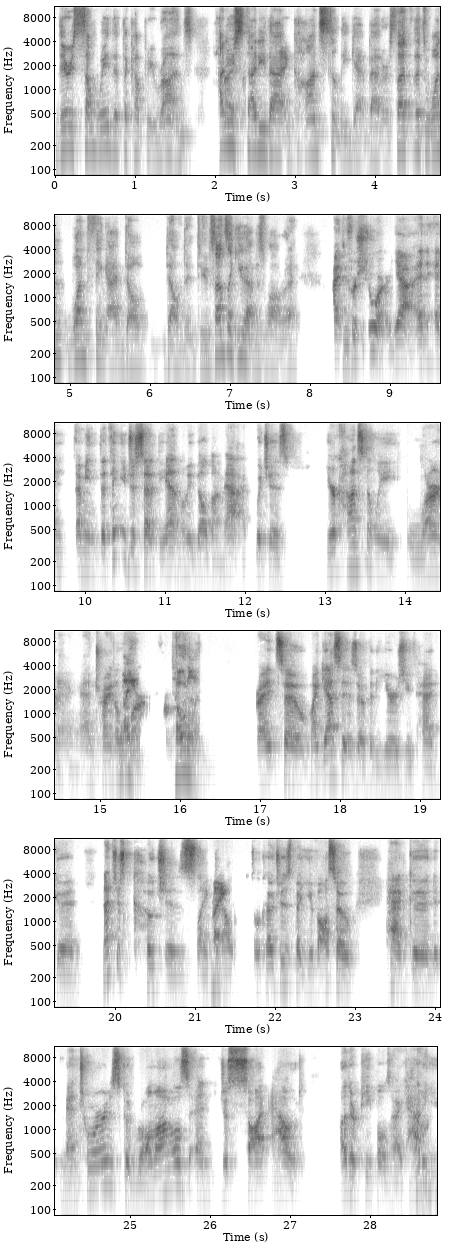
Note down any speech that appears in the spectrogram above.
there is some way that the company runs how do you study that and constantly get better so that, that's one one thing i've delved, delved into sounds like you have as well right I, mm. for sure yeah and and i mean the thing you just said at the end let me build on that which is you're constantly learning and trying to right. learn totally them right? So my guess is over the years you've had good, not just coaches like right. developmental coaches, but you've also had good mentors, good role models, and just sought out other people's like, how do uh-huh. you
